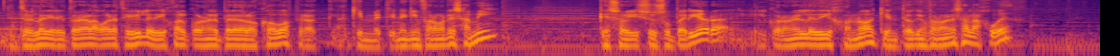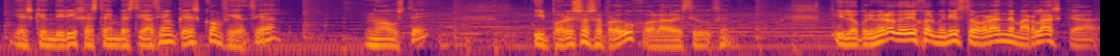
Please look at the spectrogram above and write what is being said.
Entonces la directora de la Guardia Civil le dijo al coronel Pérez de los Cobos, pero a quien me tiene que informar es a mí, que soy su superiora. Y el coronel le dijo, no, a quien tengo que informar es a la juez. Y es quien dirige esta investigación, que es confidencial, no a usted. Y por eso se produjo la destitución. Y lo primero que dijo el ministro Grande Marlasca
